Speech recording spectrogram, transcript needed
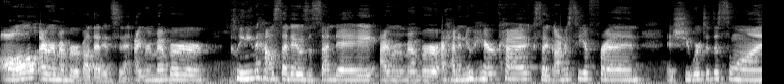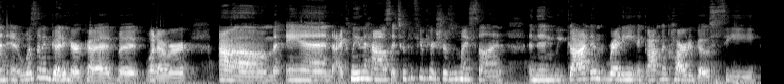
all I remember about that incident, I remember cleaning the house that day was a Sunday. I remember I had a new haircut because I'd gone to see a friend and she worked at the salon and it wasn't a good haircut, but whatever. Um, and I cleaned the house. I took a few pictures with my son and then we got in, ready and got in the car to go see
